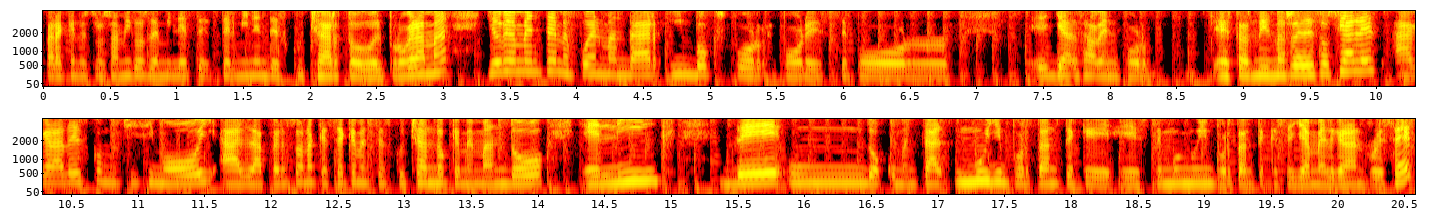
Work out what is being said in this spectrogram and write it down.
para que nuestros amigos de Milete terminen de escuchar todo el programa. Y obviamente me pueden mandar inbox por, por este, por eh, ya saben, por estas mismas redes sociales. Agradezco muchísimo hoy a la persona que sé que me está escuchando que me mandó el link de un documental muy importante que este muy muy importante que se llama El Gran Reset.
